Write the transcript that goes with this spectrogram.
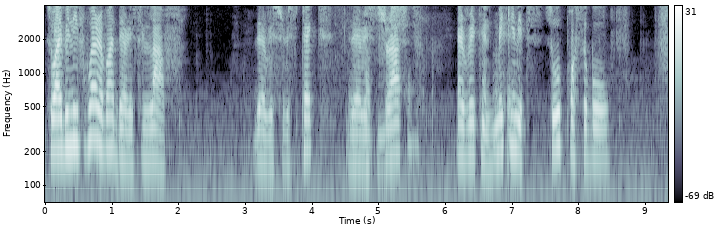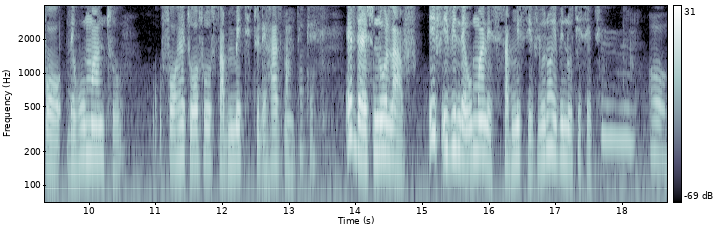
So I believe wherever there is love, there is respect, there is Submission. trust, everything, making it so possible for the woman to, for her to also submit to the husband. Okay. If there is no love, if even the woman is submissive, you will not even notice it. Mm. Oh,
